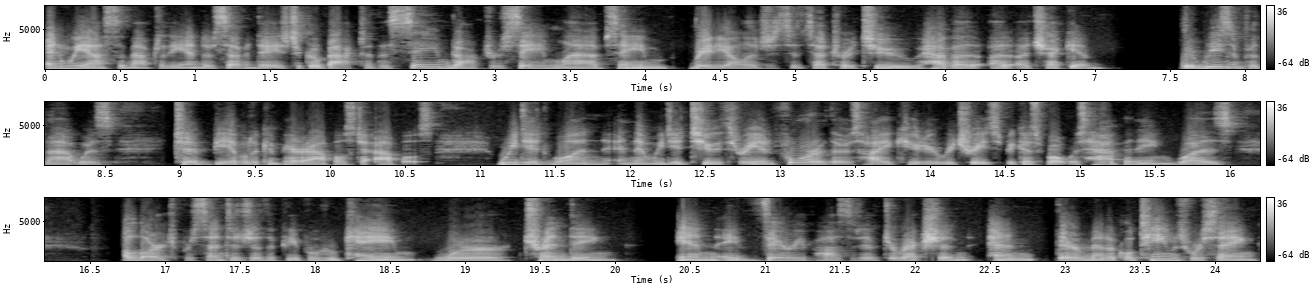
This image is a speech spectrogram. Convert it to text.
And we asked them after the end of seven days to go back to the same doctor, same lab, same radiologist, etc., to have a, a, a check in. The reason for that was to be able to compare apples to apples. We did one and then we did two, three, and four of those high acuity retreats because what was happening was a large percentage of the people who came were trending in a very positive direction. And their medical teams were saying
